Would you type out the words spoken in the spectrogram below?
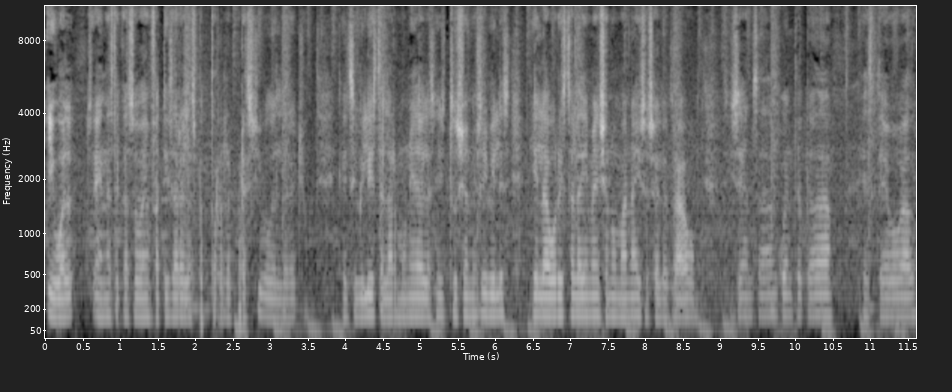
Igual, en este caso va a enfatizar el aspecto represivo del derecho, el civilista la armonía de las instituciones civiles y el laborista la dimensión humana y social del trabajo. Si se dan cuenta, cada este abogado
